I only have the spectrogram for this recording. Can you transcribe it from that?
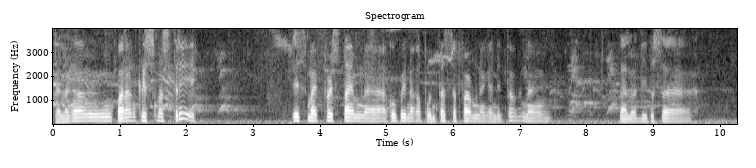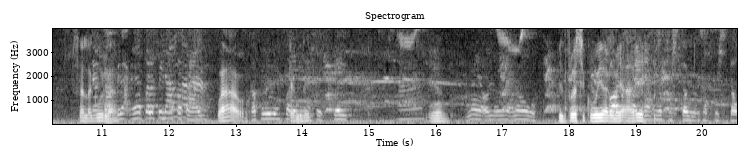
Talagang parang Christmas tree. This is my first time na ako po nakapunta sa farm na ganito, ng, lalo dito sa sa Laguna. Kaya pala pinapatay, Wow. kapulong pa rin sa state. Yan. Ngayon, eh, ano, Yun po si Kuya ang may-ari. Yung yung pustaw, yung sa pustaw.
